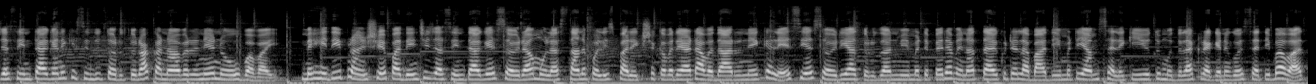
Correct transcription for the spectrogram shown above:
ජසින්තා ගැන කිසිදු තොරතුරක් අනාවරණය නොවූ බවයි. මෙහිදී මෙහිදී ප්‍රංශය පදිංචි ජසින්තාගේ සොයරා මුලස්ථාන පොලිස් පරීක්ෂකවරයාට අවධාරණය කළේ සිය සොරිය අතුරුදන්වීමට පෙර වෙනත් අයකුට ලබාදීමට යම් සැලකිය යුතු මුදලක් රැගෙන ගොස් ඇති බවත්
